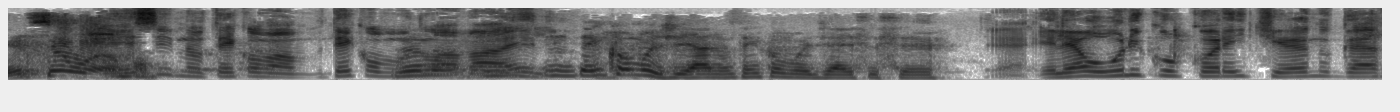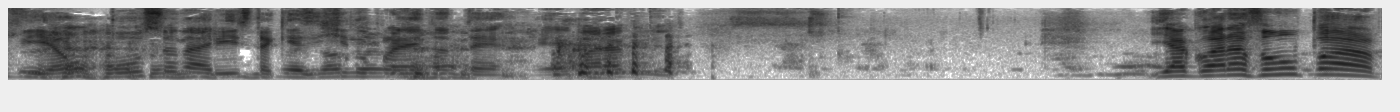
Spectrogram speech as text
Esse eu amo. esse não tem como, não tem como não não, amar não- ele. não tem como odiar, não tem como odiar esse ser. É, ele é o único corintiano gavião bolsonarista que existe no planeta Terra. É maravilhoso. E agora vamos para.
